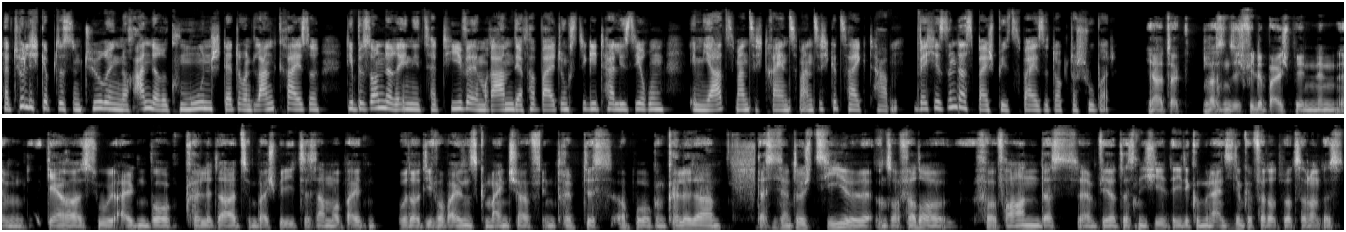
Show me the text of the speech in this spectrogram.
Natürlich gibt es in Thüringen noch andere Kommunen, Städte und Landkreise, die besondere Initiative im Rahmen der Verwaltungsdigitalisierung im Jahr 2023 gezeigt haben. Welche sind das beispielsweise, Dr. Schubert? Ja, da lassen sich viele Beispiele nennen. Im Gera, Suhl, Altenburg, Kölle da zum Beispiel, die zusammenarbeiten oder die Verwaltungsgemeinschaft in Triptis, Obburg und Kölle da. Das ist natürlich Ziel unserer Förderverfahren, dass äh, wir, dass nicht jede, jede Kommune einzeln gefördert wird, sondern dass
